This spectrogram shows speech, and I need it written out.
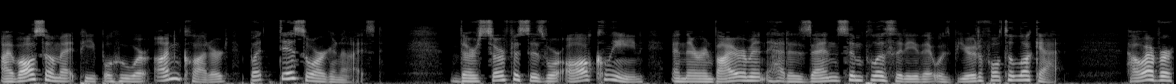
I've also met people who were uncluttered but disorganized. Their surfaces were all clean and their environment had a zen simplicity that was beautiful to look at. However,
